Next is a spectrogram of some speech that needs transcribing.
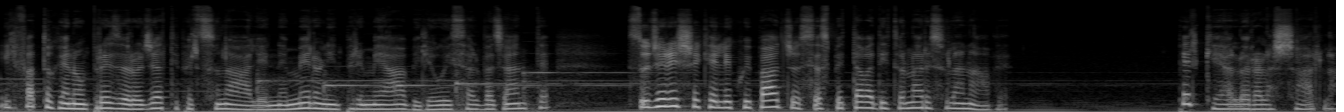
Il fatto che non presero oggetti personali e nemmeno l'impermeabile o il salvagente suggerisce che l'equipaggio si aspettava di tornare sulla nave. Perché allora lasciarla?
